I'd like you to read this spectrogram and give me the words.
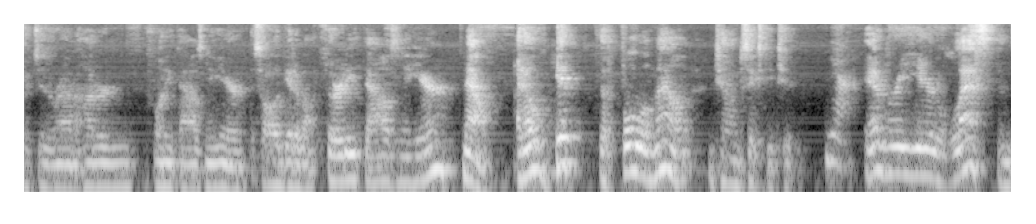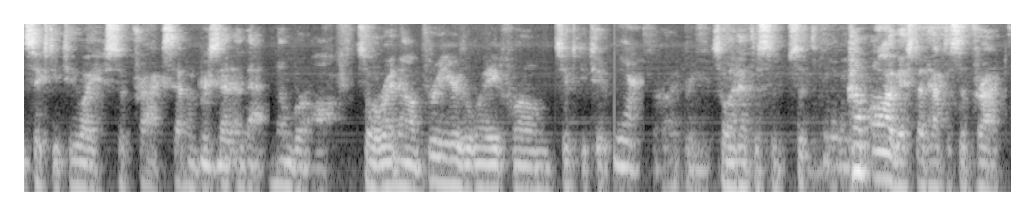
which is around 120,000 a year. So I'll get about 30,000 a year. Now, I don't get the full amount until I'm 62. Yeah. Every year less than 62, I subtract 7% of that number off. So right now I'm three years away from 62. Yeah. Right? So I'd have to, sub- sub- come August, I'd have to subtract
